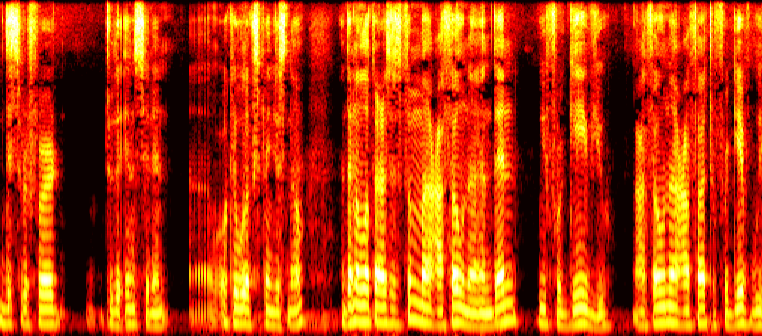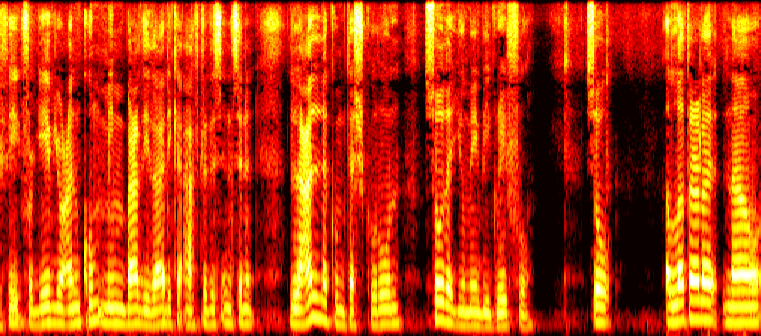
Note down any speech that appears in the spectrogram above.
This referred to the incident uh, okay we'll explain just now. And then Allah Ta'ala says thumma afawna and then we forgave you. عَفَوْنَا عَفَا to forgive. We forgave you عَنْكُم مِّن بَعْدِ ذَلِكَ After this incident. لَعَلَّكُمْ تَشْكُرُونَ So that you may be grateful. So Allah Ta'ala now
